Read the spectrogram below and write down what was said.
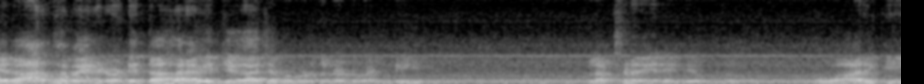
యథార్థమైనటువంటి దహర విద్యగా చెప్పబడుతున్నటువంటి లక్షణం ఏదైతే ఉందో వారికి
